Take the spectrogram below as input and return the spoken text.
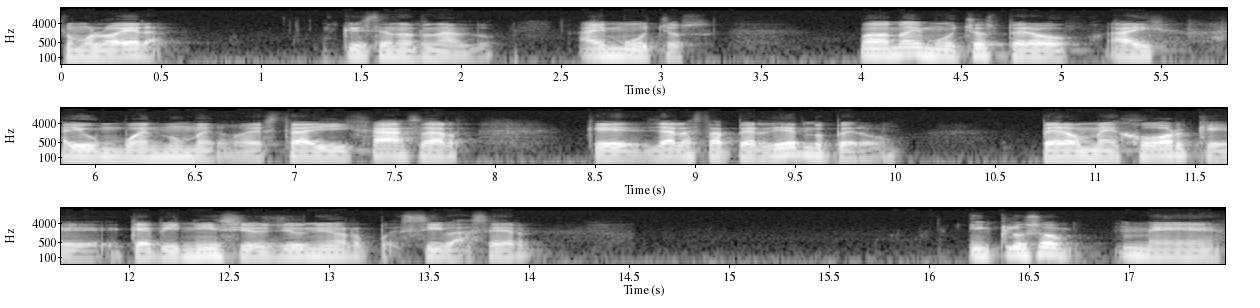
como lo era Cristiano Ronaldo. Hay muchos. Bueno, no hay muchos, pero hay, hay un buen número. Está ahí Hazard, que ya la está perdiendo, pero, pero mejor que, que Vinicius Jr., pues sí va a ser. Incluso me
